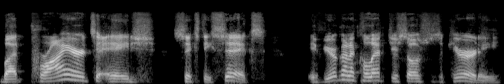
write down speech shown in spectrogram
But prior to age 66, if you're going to collect your Social Security,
